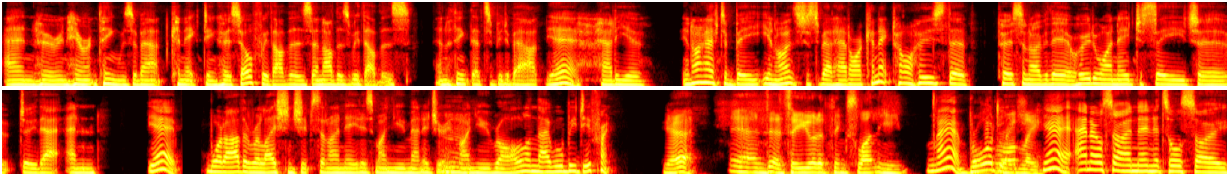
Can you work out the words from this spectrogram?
And her inherent thing was about connecting herself with others and others with others. And I think that's a bit about, yeah, how do you, you don't have to be, you know, it's just about how do I connect? Oh, who's the person over there? Who do I need to see to do that? And yeah, what are the relationships that I need as my new manager in Mm. my new role? And they will be different. Yeah yeah and, and so you got to think slightly Yeah, broadly. Broadly. Yeah. And also, and then it's also,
